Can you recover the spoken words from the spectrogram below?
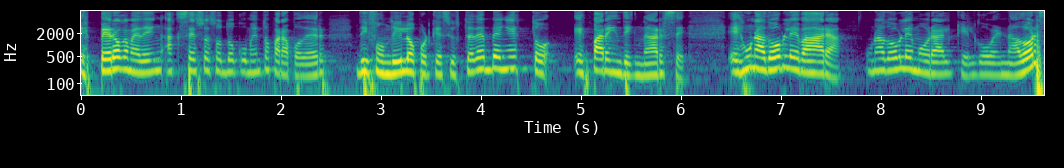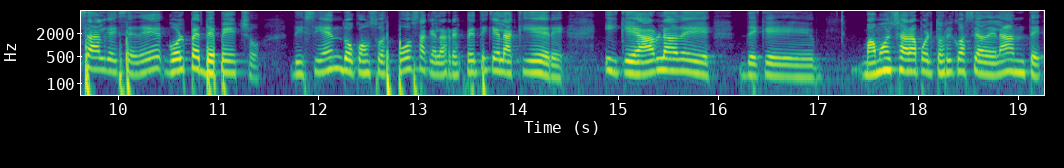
espero que me den acceso a esos documentos para poder difundirlos, porque si ustedes ven esto, es para indignarse. Es una doble vara, una doble moral, que el gobernador salga y se dé golpes de pecho diciendo con su esposa que la respete y que la quiere, y que habla de, de que vamos a echar a Puerto Rico hacia adelante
